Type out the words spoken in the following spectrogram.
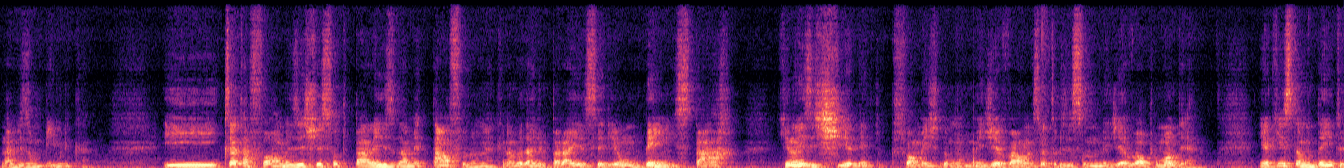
na visão bíblica. E de certa forma existe esse outro paraíso da metáfora, né? Que na verdade um paraíso seria um bem-estar que não existia dentro, principalmente do mundo medieval, nessa transição do medieval para o moderno. E aqui estamos dentro,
